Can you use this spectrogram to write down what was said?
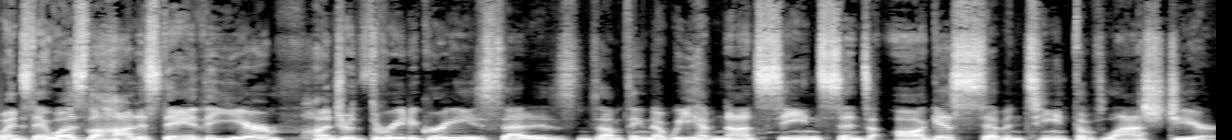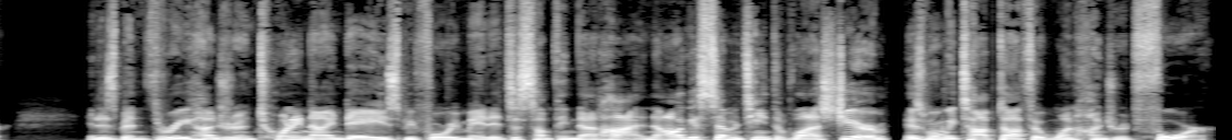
Wednesday was the hottest day of the year, 103 degrees. That is something that we have not seen since August 17th of last year. It has been 329 days before we made it to something that hot. And August 17th of last year is when we topped off at 104.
